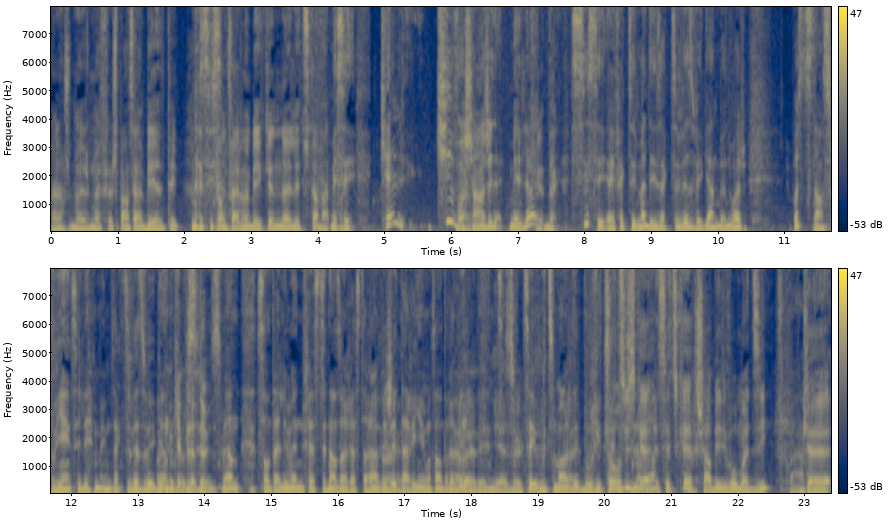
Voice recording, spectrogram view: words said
Alors, je me, je me fais, je pense à un BLT. Mais c'est ça. me faire un bacon euh, laitue tomate. Mais c'est quel qui va changer de... Mais là, ben, si c'est effectivement des activistes véganes, Benoît, je, pas si tu t'en souviens, c'est les mêmes activistes véganes qui, il y a deux semaines, sont allés manifester dans un restaurant végétarien au centre-ville. tu sais, où tu manges des burritos. Sais-tu que, que Richard Béliveau m'a dit? Que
